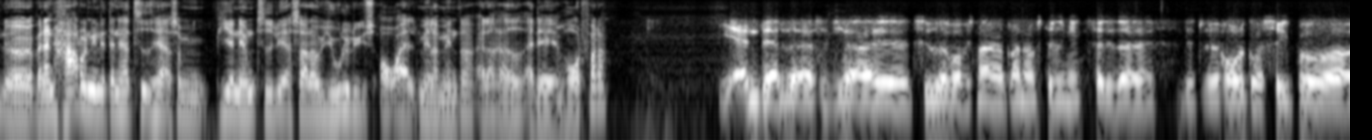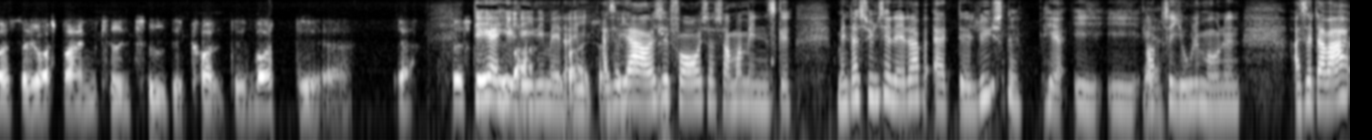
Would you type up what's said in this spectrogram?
nu, øh, hvordan har du egentlig den her tid her, som Pia nævnte tidligere, så er der jo julelys overalt, mere eller mindre, allerede. Er det hårdt for dig? Ja, men det er det der. Altså, de her øh, tider, hvor vi snakker grøn omstilling, ikke? så er det da lidt øh, hårdt at gå og se på, og så er det jo også bare en kedelig tid. Det er koldt, det er vådt, det er... Ja, fest. Det er jeg helt enig med dig i. Altså, jeg er også forårs- og sommermenneske. Men der synes jeg netop, at øh, lysene her i, i op Ja. til julemåneden... Altså, der var...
